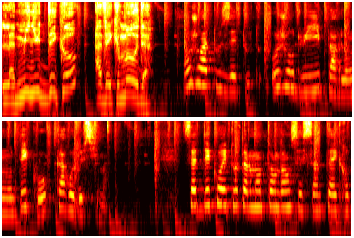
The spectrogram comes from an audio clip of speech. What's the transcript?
La minute déco avec Maude. Bonjour à tous et toutes. Aujourd'hui, parlons déco carreaux de ciment. Cette déco est totalement tendance et s'intègre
